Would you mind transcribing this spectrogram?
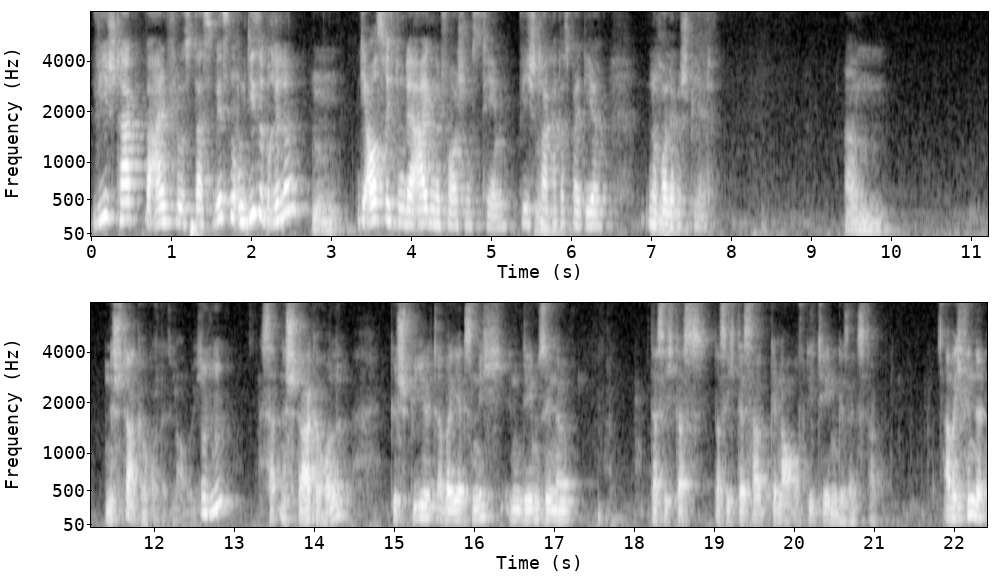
wie stark beeinflusst das Wissen um diese Brille mhm. die Ausrichtung der eigenen Forschungsthemen? Wie stark mhm. hat das bei dir eine mhm. Rolle gespielt? Ähm, eine starke Rolle, glaube ich. Mhm. Es hat eine starke Rolle gespielt, aber jetzt nicht in dem Sinne, dass ich, das, dass ich deshalb genau auf die Themen gesetzt habe. Aber ich finde,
